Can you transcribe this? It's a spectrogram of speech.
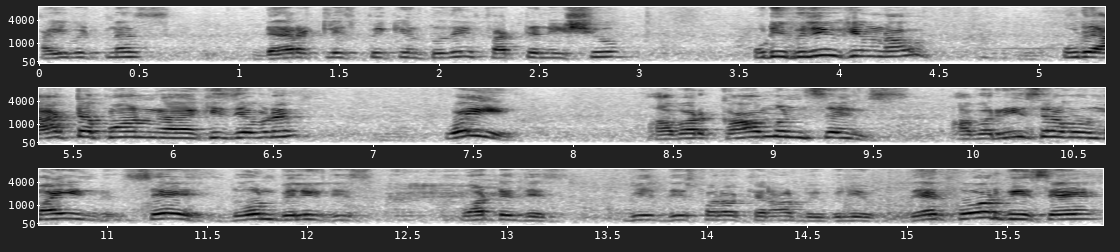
Eyewitness directly speaking to the fact and issue. Would you believe him now? Would act upon uh, his evidence? Why? Our common sense, our reasonable mind say, don't believe this. What is this? We, this fellow cannot be believed. Therefore, we say,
